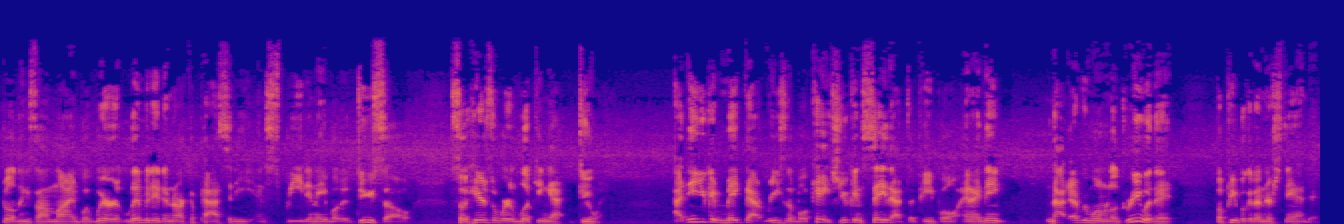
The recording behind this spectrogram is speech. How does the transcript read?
buildings online, but we're limited in our capacity and speed and able to do so. So here's what we're looking at doing. I think you can make that reasonable case. You can say that to people, and I think not everyone will agree with it, but people can understand it.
